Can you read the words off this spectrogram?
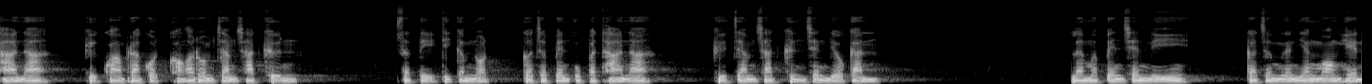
ทานะ คือความปรากฏของอารมณ์แจ่มชัดขึ้น สติที่กำหนดก็จะเป็นอุปทานะ คือแจ่มชัดขึ้นเช่นเดียวกัน และเมื่อเป็นเช่นนี้ ก็จะเหมือนอย่างมองเห็น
